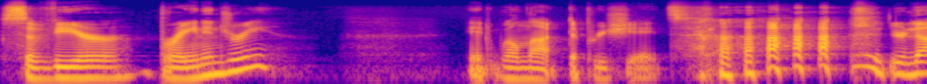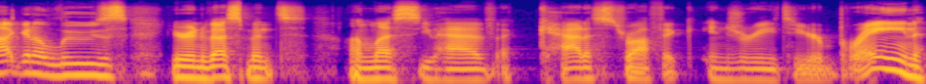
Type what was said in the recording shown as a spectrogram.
severe brain injury, it will not depreciate. You're not going to lose your investment unless you have a catastrophic injury to your brain.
